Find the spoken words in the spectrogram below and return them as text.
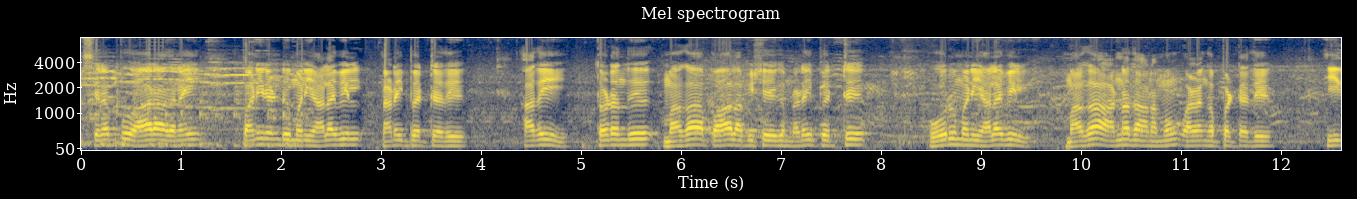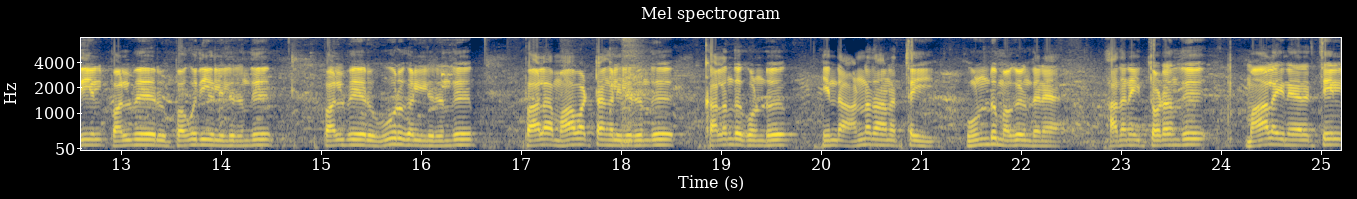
சிறப்பு ஆராதனை பனிரெண்டு மணி அளவில் நடைபெற்றது. அதை தொடர்ந்து மகா பால் அபிஷேகம் நடைபெற்று ஒரு மணி அளவில் மகா அன்னதானமும் வழங்கப்பட்டது. இதில் பல்வேறு பகுதிகளிலிருந்து பல்வேறு ஊர்களிலிருந்து பல மாவட்டங்களிலிருந்து கலந்து கொண்டு இந்த அன்னதானத்தை உண்டு மகிழ்ந்தன. அதனைத் தொடர்ந்து மாலை நேரத்தில்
